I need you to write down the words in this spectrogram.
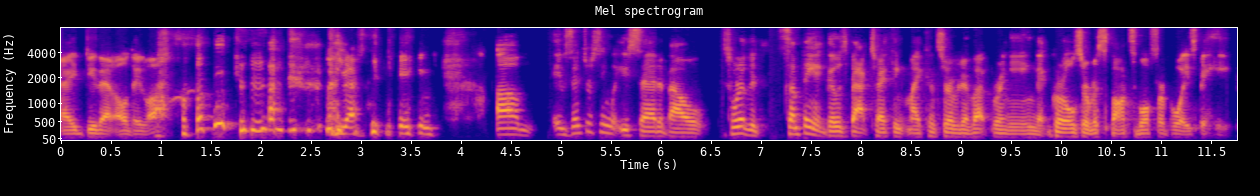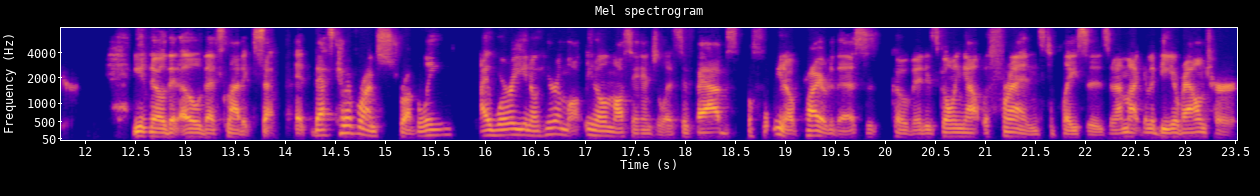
I do that all day long with everything. Um, it was interesting what you said about sort of the, something that goes back to I think my conservative upbringing that girls are responsible for boys' behavior. You know that oh that's not accept. That's kind of where I'm struggling I worry, you know, here in you know in Los Angeles, if Babs, before, you know, prior to this COVID, is going out with friends to places, and I'm not going to be around her,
